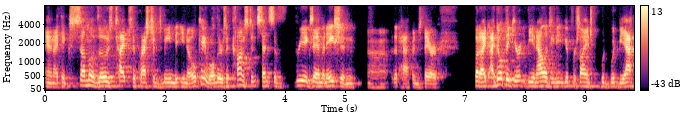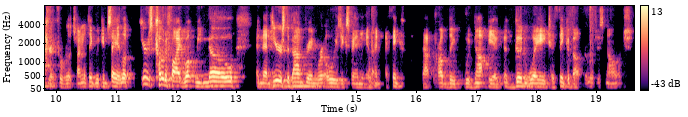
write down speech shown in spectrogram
and I think some of those types of questions mean that, you know, okay, well, there's a constant sense of reexamination uh, that happens there. But I, I don't think the analogy that you give for science would, would be accurate for religion. I don't think we can say, look, here's codified what we know, and then here's the boundary, and we're always expanding it. I, I think that probably would not be a, a good way to think about religious knowledge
